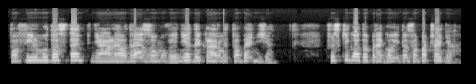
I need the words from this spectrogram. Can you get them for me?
to film udostępnię, ale od razu mówię, nie deklaruję, to będzie. Wszystkiego dobrego i do zobaczenia.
